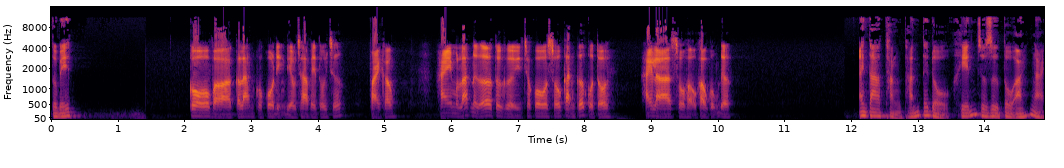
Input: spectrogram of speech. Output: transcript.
Tôi biết. Cô và clan của cô định điều tra về tôi trước, phải không? Hay một lát nữa tôi gửi cho cô số căn cước của tôi, hay là số hậu khẩu cũng được. Anh ta thẳng thắn tới độ khiến cho Dư Tô ái ngại.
